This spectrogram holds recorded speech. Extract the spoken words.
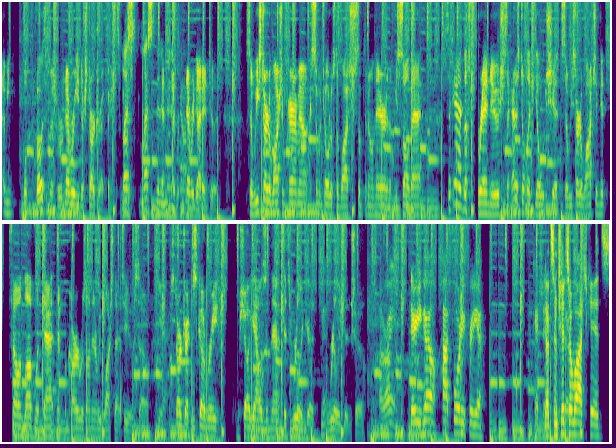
I mean, well, both of us were never either Star Trek fans. We Less less than a minute. never, never got into it. So we started watching Paramount because someone told us to watch something on there, and then we saw that. It's like, yeah, it looks brand new. She's like, I just don't like the old shit. So we started watching it, fell in love with that. Then Picard was on there, and we watched that too. So Yeah. Star Trek Discovery, Michelle Yeoh's in that. It's really good, really good show. All right. There you go. Hot 40 for you. Catch you Got some shit to watch, kids.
